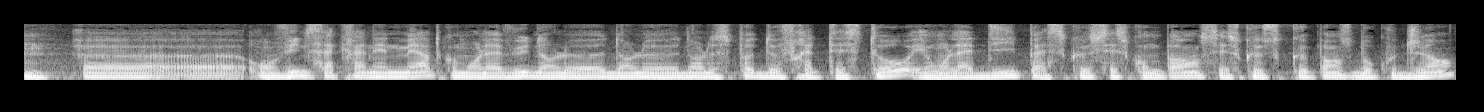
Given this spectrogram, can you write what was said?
Hmm. Euh, on vit une sacrée année de merde, comme on l'a vu dans le dans le dans le spot de Fred Testo, et on l'a dit parce que c'est ce qu'on pense, et ce que ce que pensent beaucoup de gens.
